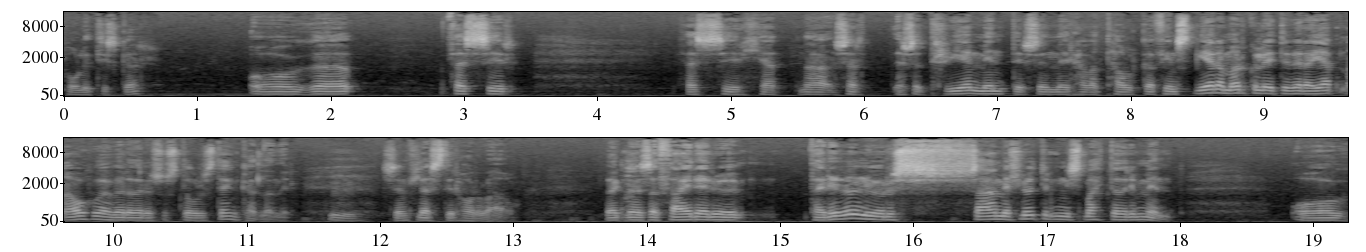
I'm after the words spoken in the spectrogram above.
pólitískar. Og uh, þessir þessir hérna þessar tré myndir sem þeir hafa tálka finnst mér að mörguleiti vera jafn áhugaverðar eins og stóru steinkallanir mm. sem flestir horfa á vegna þess að þær eru þær eru raun og veru sami hluturinn í smættaðri mynd. Og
